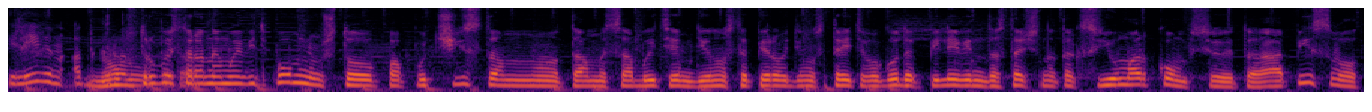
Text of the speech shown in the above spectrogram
Пелевин открыл. Но, с другой это. стороны, мы ведь помним, что по путчистам э, там и событиям 91-93 года Пелевин достаточно так с юморком все это описывал,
